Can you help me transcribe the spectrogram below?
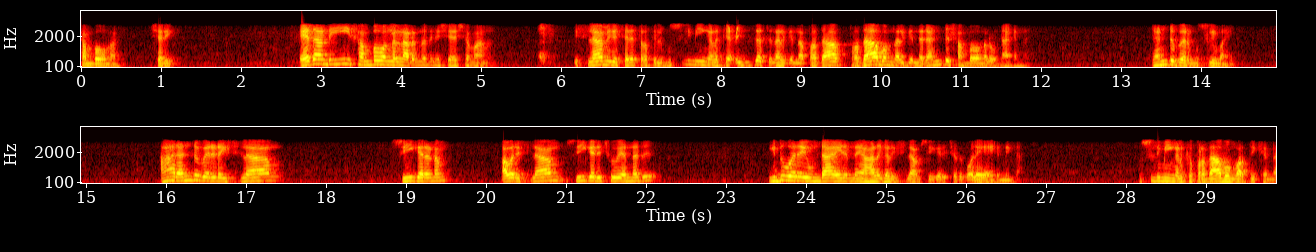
സംഭവമാണ്. ശരി. ഏതാണ്ട് ഈ സംഭവങ്ങൾ നടന്നതിന് ശേഷമാണ് ഇസ്ലാമിക ചരിത്രത്തിൽ മുസ്ലിമീങ്ങൾക്ക് ഇജ്ജത്ത് നൽകുന്ന പ്രതാ പ്രതാപം നൽകുന്ന രണ്ട് സംഭവങ്ങൾ ഉണ്ടാകുന്നത് രണ്ടുപേർ മുസ്ലിമായി. ആ രണ്ടുപേരുടെ ഇസ്ലാം സ്വീകരണം അവർ ഇസ്ലാം സ്വീകരിച്ചു എന്നത് ഇതുവരെ ഉണ്ടായിരുന്ന ആളുകൾ ഇസ്ലാം സ്വീകരിച്ചതുപോലെയായിരുന്നില്ല. മുസ്ലിമീങ്ങൾക്ക് പ്രതാപം വർദ്ധിക്കുന്ന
